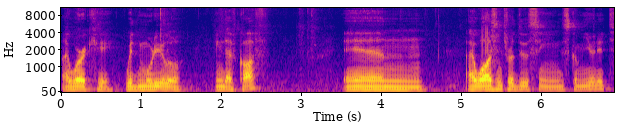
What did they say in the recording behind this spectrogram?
I work with Murilo in DevCoffee and I was introducing this community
